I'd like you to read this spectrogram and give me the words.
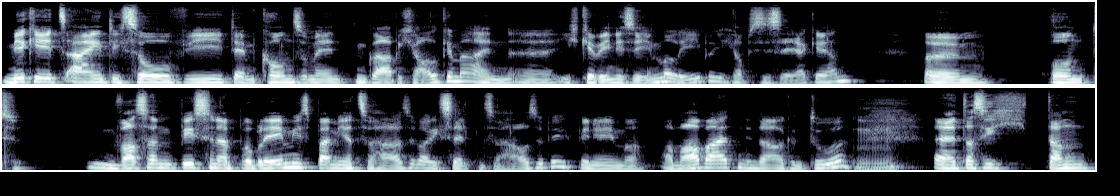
mir geht's eigentlich so wie dem Konsumenten, glaube ich, allgemein. Äh, ich gewinne sie immer lieber, ich habe sie sehr gern. Ähm, und was ein bisschen ein Problem ist bei mir zu Hause, weil ich selten zu Hause bin, bin ja immer am Arbeiten in der Agentur, mhm. äh, dass ich dann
